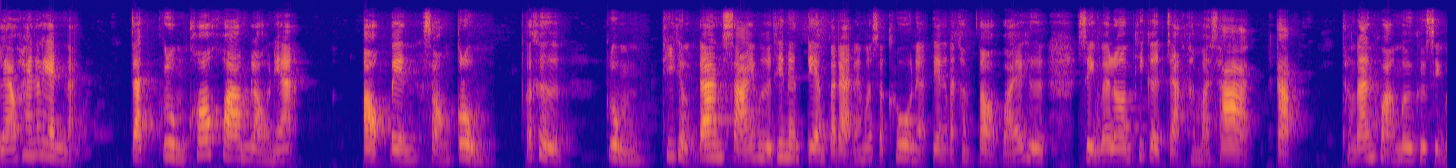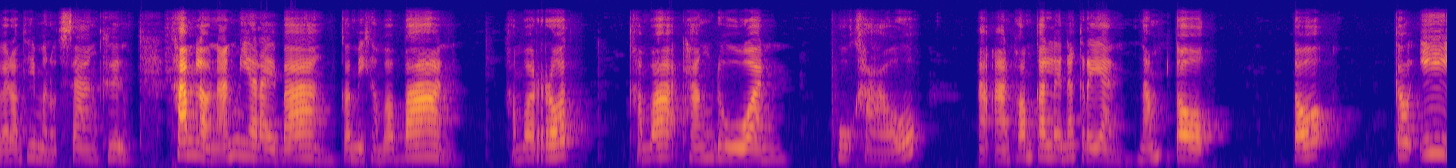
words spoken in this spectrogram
แล้วให้นักเรียนนะจัดกลุ่มข้อความเหล่านี้ ออกเป็น 2 กลุ่ม ก็คือกลุ่มที่ถึงด้านซ้ายมือที่เน้นเตรียมกระดาษในเมื่อสักครู่เนี่ยเตรียมกระดาษคำตอบไว้คือ สิ่งแวดล้อมที่เกิดจากธรรมชาติกับทางด้านขวามือคือสิ่งแวดล้อมที่มนุษย์สร้างขึ้นคำเหล่านั้นมีอะไรบ้าง ก็มีคำว่าบ้านคำว่ารถคำว่าทางด่วน ภูเขาอะอ่านพร้อมกันเลยนักเรียน น้ำตก โต๊ะ เก้าอี้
